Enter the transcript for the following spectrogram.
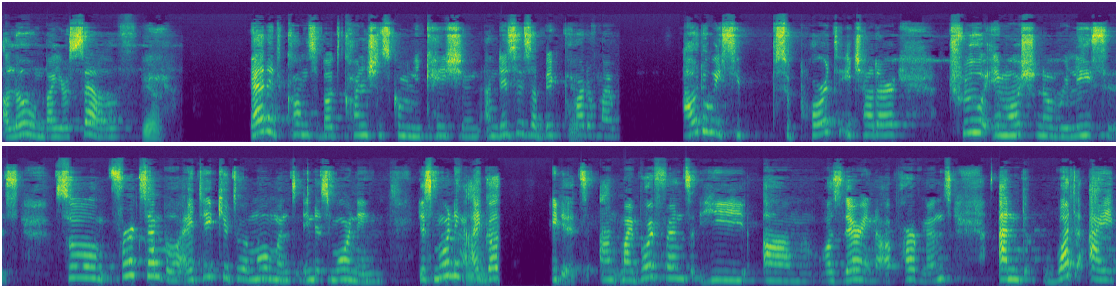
alone by yourself. Yeah. Then it comes about conscious communication. And this is a big part yeah. of my How do we su- support each other through emotional releases? So, for example, I take you to a moment in this morning. This morning, mm-hmm. I got it and my boyfriend he um, was there in the apartment and what i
